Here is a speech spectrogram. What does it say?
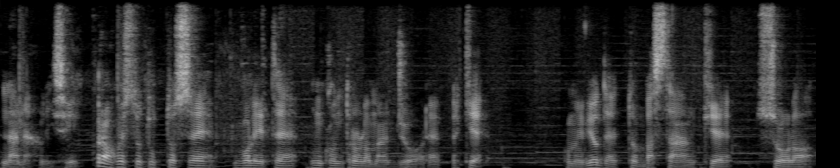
l'analisi. Però questo tutto se volete un controllo maggiore perché come vi ho detto basta anche solo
